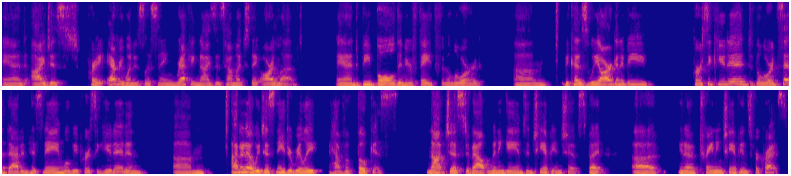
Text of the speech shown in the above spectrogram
And i just pray everyone who's listening recognizes how much they are loved and be bold in your faith for the Lord um, because we are going to be persecuted. The Lord said that in his name will be persecuted. And um, I don't know, we just need to really have a focus, not just about winning games and championships, but, uh, you know, training champions for Christ.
